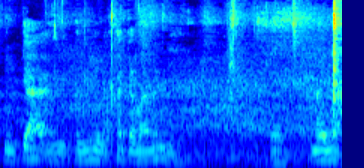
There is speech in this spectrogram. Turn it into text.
ถึงจะอันอันนี้แหละเขาจะว่ามันดีโอ้ใบหน้า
